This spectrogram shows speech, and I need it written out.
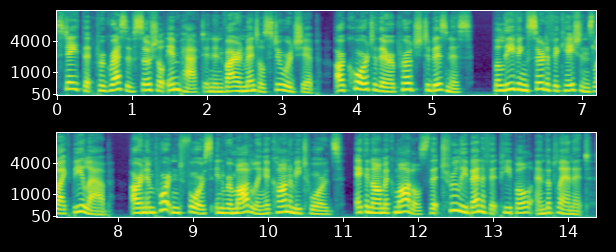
state that progressive social impact and environmental stewardship are core to their approach to business, believing certifications like B Lab are an important force in remodeling economy towards economic models that truly benefit people and the planet.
